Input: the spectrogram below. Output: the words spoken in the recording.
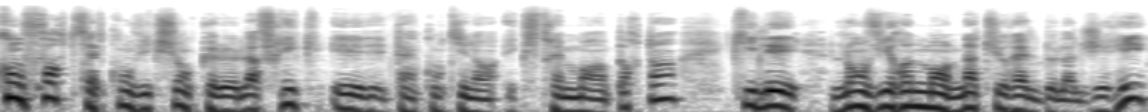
conforte cette conviction que l'Afrique est un continent extrêmement important, qu'il est l'environnement naturel de l'Algérie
